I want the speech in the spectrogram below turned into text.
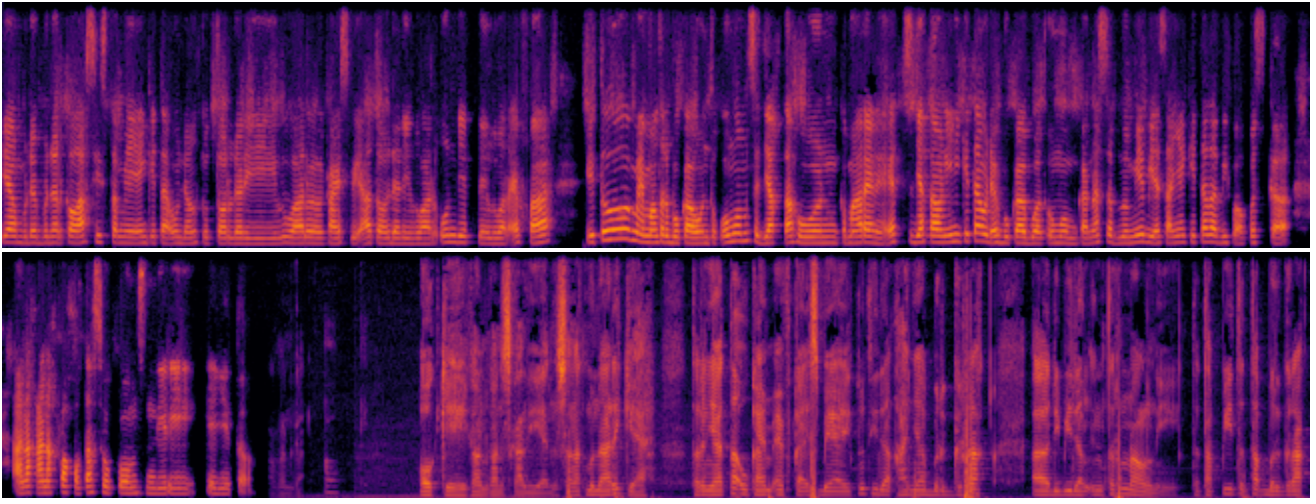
yang benar-benar kelas sistemnya yang kita undang tutor dari luar KSB atau dari luar Undip, dari luar EVA, itu memang terbuka untuk umum sejak tahun kemarin ya. Eh, sejak tahun ini kita udah buka buat umum karena sebelumnya biasanya kita lebih fokus ke anak-anak fakultas hukum sendiri kayak gitu. Oke, kawan-kawan sekalian, sangat menarik ya. Ternyata UKMF KSBA itu tidak hanya bergerak uh, di bidang internal nih, tetapi tetap bergerak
